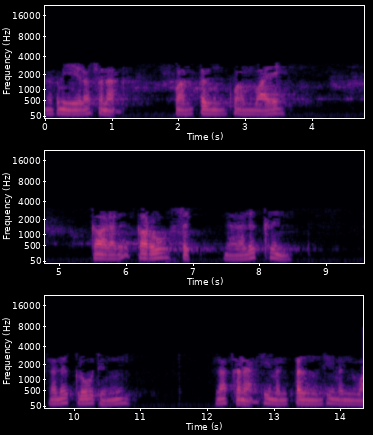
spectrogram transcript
มันก็มีลักษณะความตึงความไหว ก็ระลึกก็รู้สึกระลึกขึ้น ระลึกรู้ถึง ลักษณะที่มันตึงที่มันไหว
